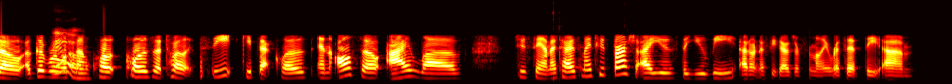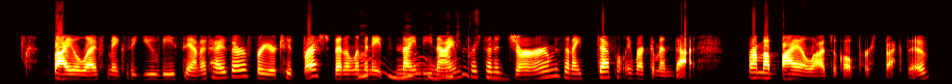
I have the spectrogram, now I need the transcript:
So, a good rule of thumb clo- close the toilet seat, keep that closed. And also, I love to sanitize my toothbrush. I use the UV, I don't know if you guys are familiar with it, the um, BioLife makes a UV sanitizer for your toothbrush that eliminates Oh, no. 99% of germs, and I definitely recommend that from a biological perspective.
